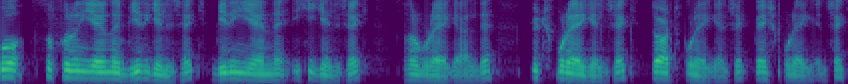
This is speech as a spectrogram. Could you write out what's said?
Bu sıfırın yerine 1 gelecek. 1'in yerine 2 gelecek. 0 buraya geldi. 3 buraya gelecek. 4 buraya gelecek. 5 buraya gelecek.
